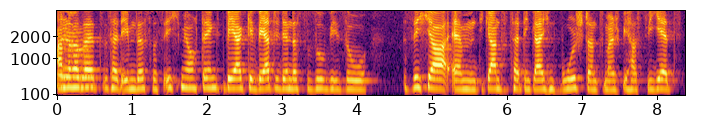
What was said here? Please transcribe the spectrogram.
Andererseits ist halt eben das, was ich mir auch denke, wer gewährt dir denn, dass du sowieso sicher ähm, die ganze Zeit den gleichen Wohlstand zum Beispiel hast wie jetzt?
